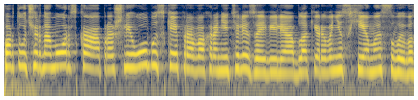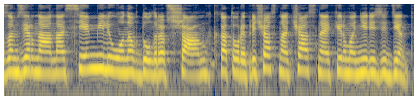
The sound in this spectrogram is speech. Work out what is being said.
порту Черноморска прошли обыски. Правоохранители заявили о блокировании схемы с вывозом зерна на 7 миллионов долларов США, к которой причастна частная фирма «Нерезидент».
